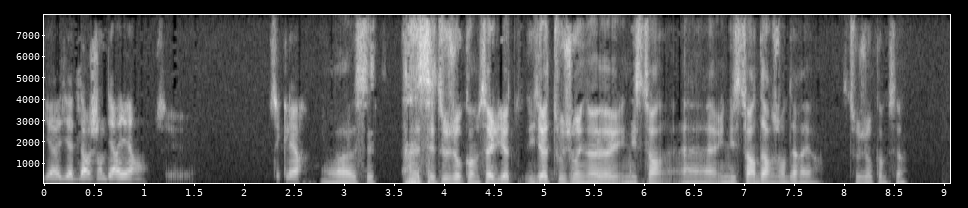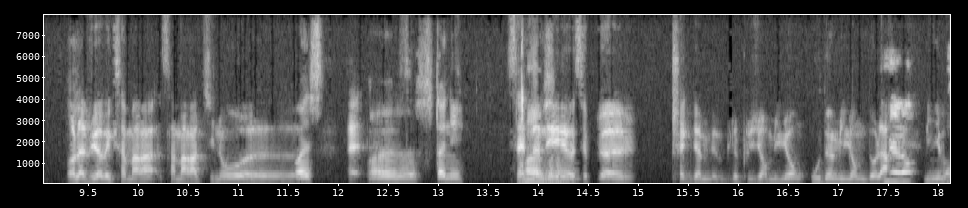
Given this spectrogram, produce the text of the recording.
y a, il y a de l'argent derrière. hein, c'est- C'est clair. Ouais, c'est toujours comme ça. Il y a, il y a toujours une, une histoire, euh, une histoire d'argent derrière. C'est toujours comme ça. On l'a vu avec Samara, Samaratino euh, Ouais, euh, cette année. cette Ouais, année. voilà. C'est plus un chèque de plusieurs millions ou d'un million de dollars Mais alors, minimum.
